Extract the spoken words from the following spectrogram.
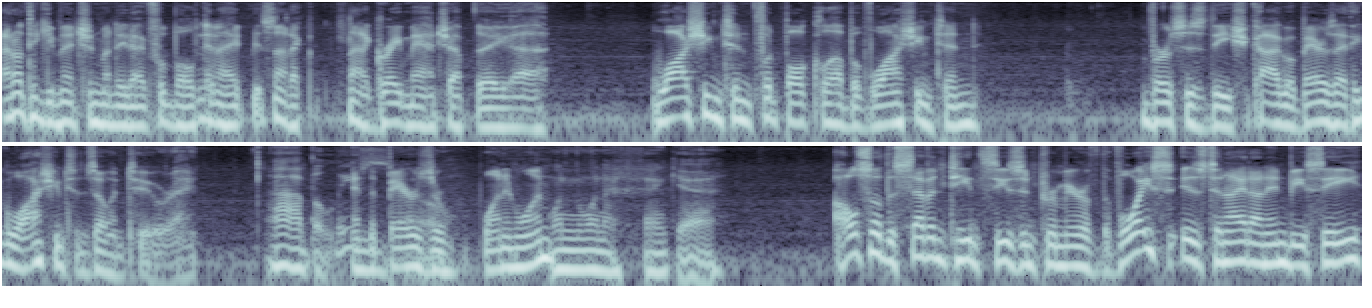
I don't think you mentioned Monday Night Football tonight. It's not a not a great matchup. The uh, Washington Football Club of Washington versus the Chicago Bears. I think Washington's 0 2, right? I believe. And the Bears are 1 and 1? 1 and 1, I think, yeah. Also, the 17th season premiere of The Voice is tonight on NBC.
